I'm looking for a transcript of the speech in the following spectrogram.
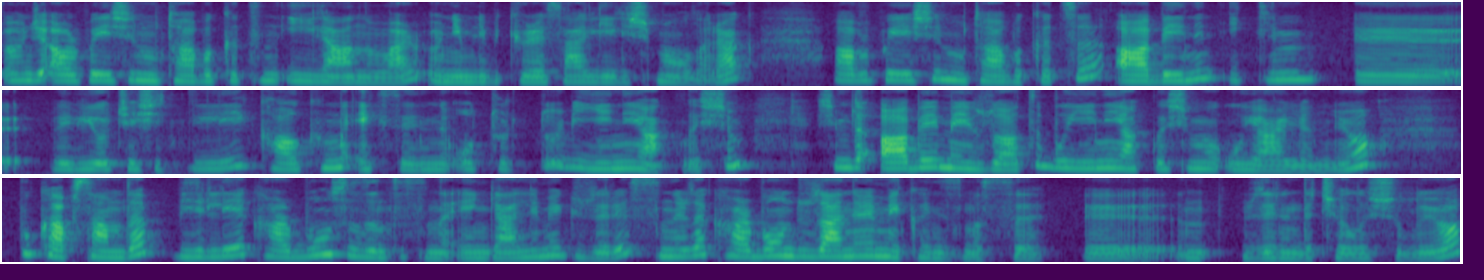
önce Avrupa Yeşil Mutabakatı'nın ilanı var. Önemli bir küresel gelişme olarak. Avrupa Yeşil Mutabakatı AB'nin iklim e, ve biyoçeşitliliği kalkınma eksenine oturttuğu bir yeni yaklaşım. Şimdi AB mevzuatı bu yeni yaklaşıma uyarlanıyor. Bu kapsamda birliğe karbon sızıntısını engellemek üzere sınırda karbon düzenleme mekanizması e, üzerinde çalışılıyor.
